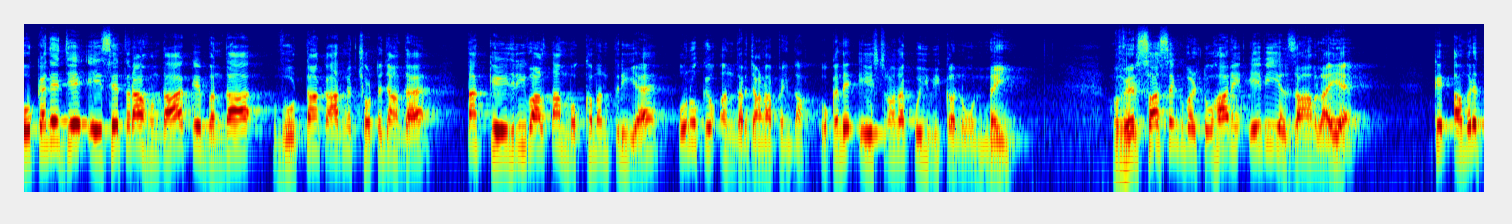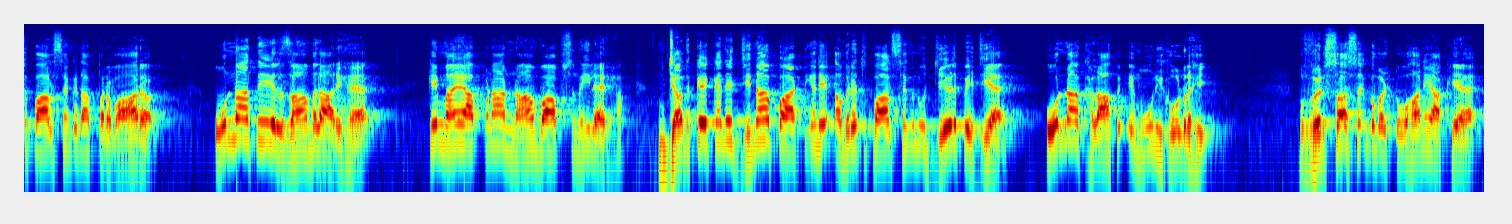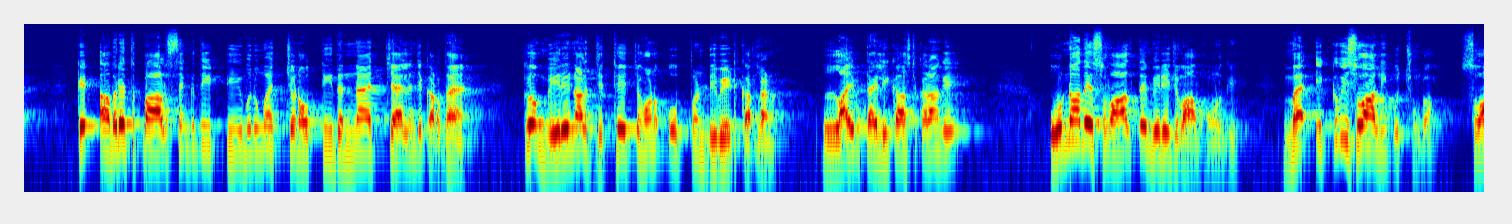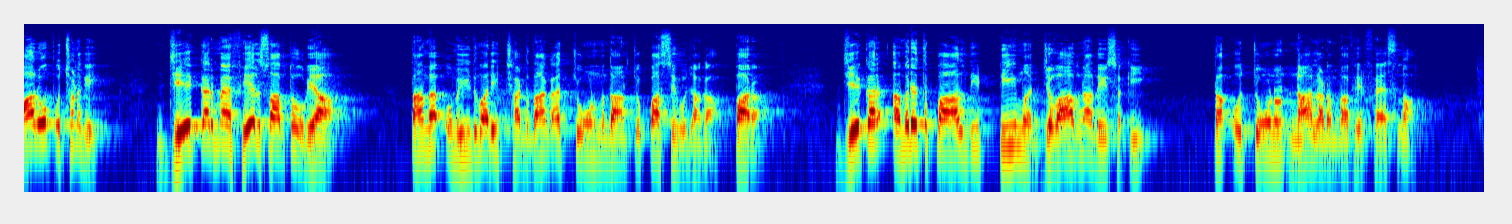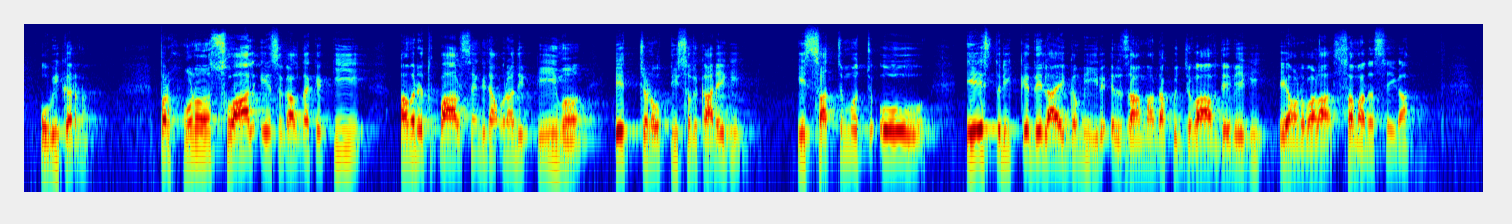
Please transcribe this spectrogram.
ਉਹ ਕਹਿੰਦੇ ਜੇ ਇਸੇ ਤਰ੍ਹਾਂ ਹੁੰਦਾ ਕਿ ਬੰਦਾ ਵੋਟਾਂ ਕਾਰਨ ਛੁੱਟ ਜਾਂਦਾ ਹੈ ਤਾਂ ਕੇਜਰੀਵਾਲ ਤਾਂ ਮੁੱਖ ਮੰਤਰੀ ਹੈ, ਉਹਨੂੰ ਕਿਉਂ ਅੰਦਰ ਜਾਣਾ ਪੈਂਦਾ? ਉਹ ਕਹਿੰਦੇ ਇਸ ਤਰ੍ਹਾਂ ਦਾ ਕੋਈ ਵੀ ਕਾਨੂੰਨ ਨਹੀਂ। ਵਿਰਸਾ ਸਿੰਘ ਵਲਟੋਹਾ ਨੇ ਇਹ ਵੀ ਇਲਜ਼ਾਮ ਲਾਏ ਹੈ ਕਿ ਅਮਰਿਤਪਾਲ ਸਿੰਘ ਦਾ ਪਰਿਵਾਰ, ਉਹਨਾਂ ਤੇ ਇਲਜ਼ਾਮ ਲਾ ਰਿਹਾ ਹੈ ਕਿ ਮੈਂ ਆਪਣਾ ਨਾਮ ਵਾਪਸ ਨਹੀਂ ਲੈ ਰਿਹਾ। ਜਦ ਕਿ ਕਹਿੰਦੇ ਜਿਨ੍ਹਾਂ ਪਾਰਟੀਆਂ ਨੇ ਅਮਰਿਤਪਾਲ ਸਿੰਘ ਨੂੰ ਜੇਲ੍ਹ ਭੇਜਿਆ ਉਹਨਾਂ ਖਿਲਾਫ ਇਹ ਮੂੰਹ ਨਹੀਂ ਖੋਲ ਰਹੇ। ਵਿਰਸਾ ਸਿੰਘ ਵਲਟੋਹਾ ਨੇ ਆਖਿਆ ਕਿ ਅਮਰਿਤਪਾਲ ਸਿੰਘ ਦੀ ਟੀਮ ਨੂੰ ਮੈਂ ਚੁਣੌਤੀ ਦਿੰਨਾ ਹੈ ਚੈਲੰਜ ਕਰਦਾ ਹਾਂ। ਕਿ ਉਹ ਮੇਰੇ ਨਾਲ ਜਿੱਥੇ ਚਾਹਣ ਓਪਨ ਡਿਬੇਟ ਕਰ ਲੈਣ ਲਾਈਵ ਟੈਲੀਕਾਸਟ ਕਰਾਂਗੇ। ਉਹਨਾਂ ਦੇ ਸਵਾਲ ਤੇ ਮੇਰੇ ਜਵਾਬ ਹੋਣਗੇ। ਮੈਂ ਇੱਕ ਵੀ ਸਵਾਲ ਨਹੀਂ ਪੁੱਛੂੰਗਾ। ਸਵਾਲ ਉਹ ਪੁੱਛਣਗੇ, ਜੇਕਰ ਮੈਂ ਫੇਲ ਸਾਬਤ ਹੋ ਗਿਆ, ਤਾਂ ਮੈਂ ਉਮੀਦਵਾਰੀ ਛੱਡ ਦਾਂਗਾ, ਚੋਣ ਮੈਦਾਨ ਚੋਂ ਪਾਸੇ ਹੋ ਜਾਵਾਂਗਾ। ਪਰ ਜੇਕਰ ਅਮਰਿਤਪਾਲ ਦੀ ਟੀਮ ਜਵਾਬ ਨਾ ਦੇ ਸਕੀ, ਤਾਂ ਉਹ ਚੋਣ ਨਾ ਲੜਨ ਦਾ ਫਿਰ ਫੈਸਲਾ। ਉਹ ਵੀ ਕਰਨ। ਪਰ ਹੁਣ ਸਵਾਲ ਇਸ ਗੱਲ ਦਾ ਕਿ ਕੀ ਅਮਰਿਤਪਾਲ ਸਿੰਘ ਜਾਂ ਉਹਨਾਂ ਦੀ ਟੀਮ ਇਹ ਚੁਣੌਤੀ ਸਵੀਕਾਰੇਗੀ ਕਿ ਸੱਚਮੁੱਚ ਉਹ ਇਸ ਤਰੀਕੇ ਦੇ ਲਾਏ ਗੰਭੀਰ ਇਲਜ਼ਾਮਾਂ ਦਾ ਕੋਈ ਜਵਾਬ ਦੇਵੇਗੀ, ਇਹ ਆਉਣ ਵਾਲਾ ਸਮਾਂ ਦੱਸੇਗਾ।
